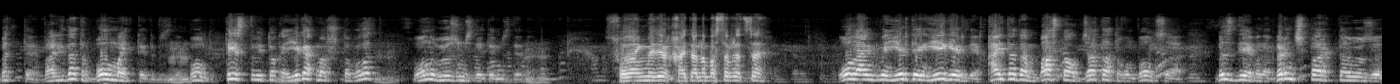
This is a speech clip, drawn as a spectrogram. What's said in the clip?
Бітті валидатор болмайды деді бізде. Болды. Тестовый только екі ақ маршрутта болады. Оны өзіміз нетеміз деді. Сол әңгімелер қайтадан бастап жатса? Ол әңгіме ертең егер де қайтадан басталып жататұғын болса бізде мына бірінші паркта өзі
